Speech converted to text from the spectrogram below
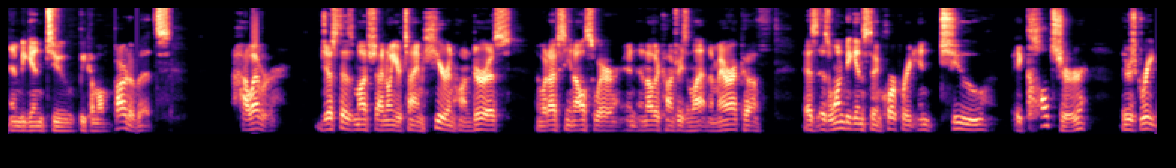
and begin to become a part of it. However, just as much, I know your time here in Honduras and what I've seen elsewhere in, in other countries in Latin America, as, as one begins to incorporate into a culture, there's great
